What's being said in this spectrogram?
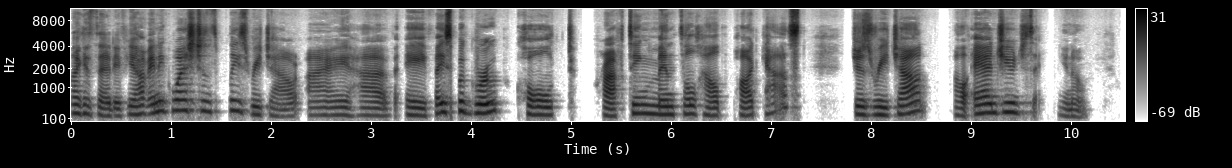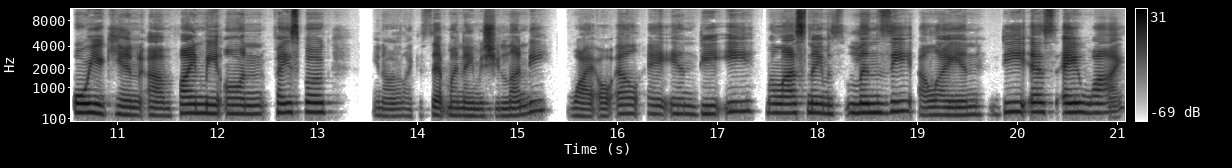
like i said if you have any questions please reach out i have a facebook group called Crafting Mental Health Podcast. Just reach out. I'll add you, just, you know, or you can um, find me on Facebook. You know, like I said, my name is Yolande, Y O L A N D E. My last name is Lindsay, L I N D S A Y.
